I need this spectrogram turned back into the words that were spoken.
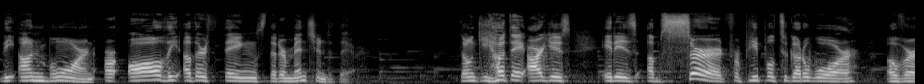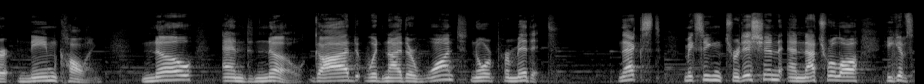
the unborn, or all the other things that are mentioned there. Don Quixote argues it is absurd for people to go to war over name calling. No and no. God would neither want nor permit it. Next, mixing tradition and natural law, he gives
